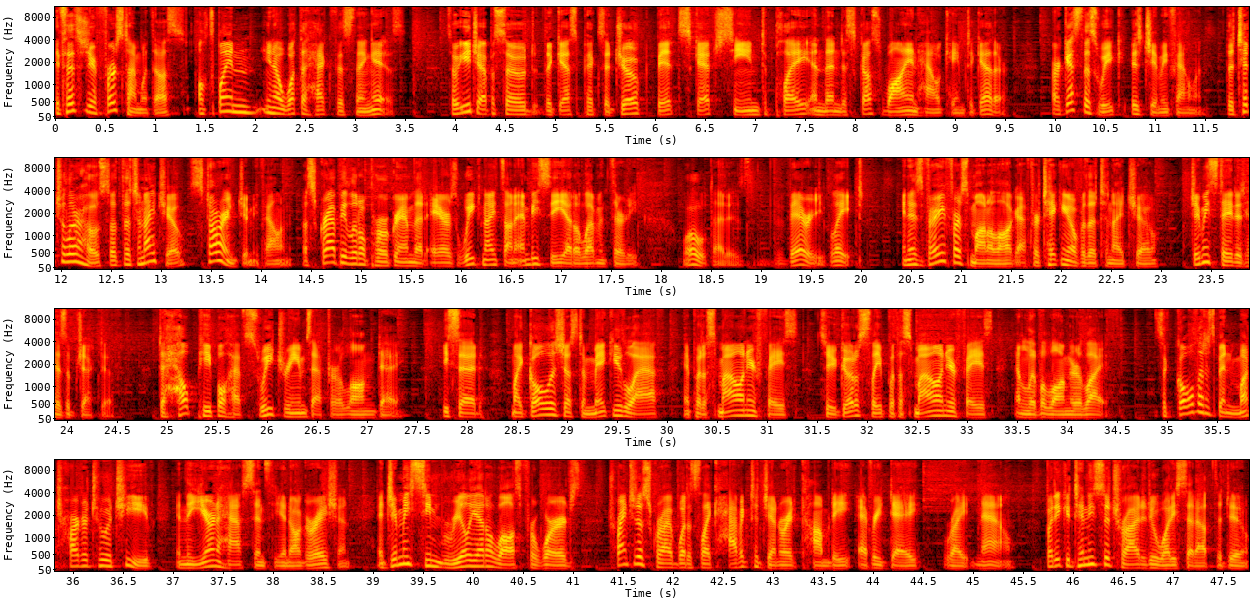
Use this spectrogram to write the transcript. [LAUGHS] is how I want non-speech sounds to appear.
If this is your first time with us, I'll explain, you know, what the heck this thing is. So each episode, the guest picks a joke, bit, sketch, scene to play and then discuss why and how it came together. Our guest this week is Jimmy Fallon, the titular host of The Tonight Show, starring Jimmy Fallon, a scrappy little program that airs weeknights on NBC at 11:30. Whoa, that is very late. In his very first monologue after taking over The Tonight Show, Jimmy stated his objective to help people have sweet dreams after a long day. He said, My goal is just to make you laugh and put a smile on your face so you go to sleep with a smile on your face and live a longer life. It's a goal that has been much harder to achieve in the year and a half since the inauguration, and Jimmy seemed really at a loss for words trying to describe what it's like having to generate comedy every day right now. But he continues to try to do what he set out to do.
